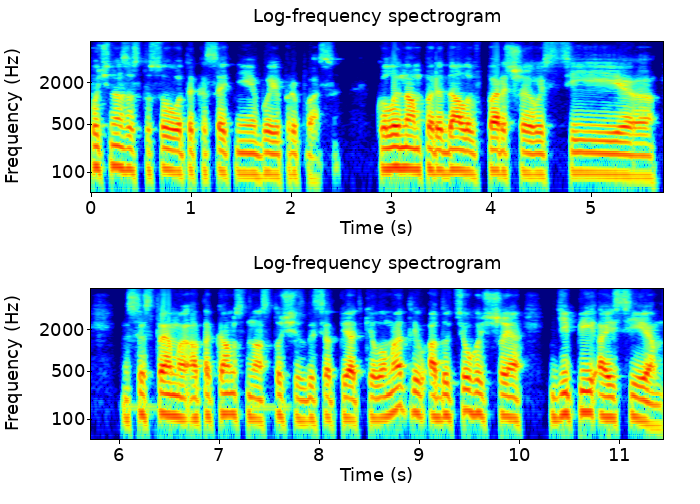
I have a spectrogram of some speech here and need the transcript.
почне застосовувати касетні боєприпаси. Коли нам передали вперше ось ці системи Атакамс на 165 кілометрів, а до цього ще DP-ICM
